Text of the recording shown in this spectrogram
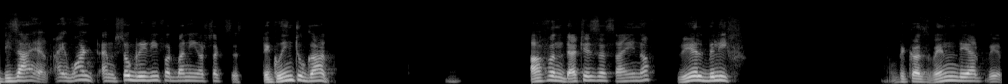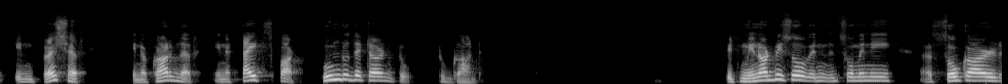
desire, I want, I'm so greedy for money or success, they're going to God. Often that is a sign of real belief. Because when they are eh, in pressure, in a corner, in a tight spot, whom do they turn to? To God. It may not be so in so many uh, so called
